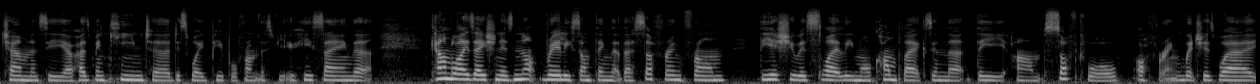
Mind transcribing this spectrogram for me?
chairman and CEO, has been keen to dissuade people from this view. He's saying that cannibalization is not really something that they're suffering from. The issue is slightly more complex in that the um, soft wall offering, which is where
